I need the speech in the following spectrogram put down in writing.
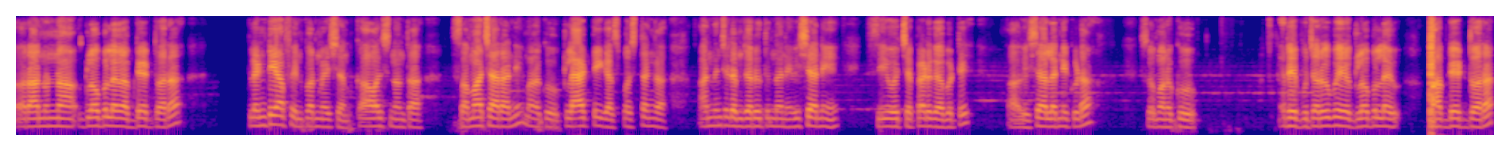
రానున్న గ్లోబల్ అప్డేట్ ద్వారా ప్లెంటీ ఆఫ్ ఇన్ఫర్మేషన్ కావాల్సినంత సమాచారాన్ని మనకు క్లారిటీగా స్పష్టంగా అందించడం జరుగుతుందనే విషయాన్ని సిఇఓ చెప్పాడు కాబట్టి ఆ విషయాలన్నీ కూడా సో మనకు రేపు జరగబోయే గ్లోబల్ లైవ్ అప్డేట్ ద్వారా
